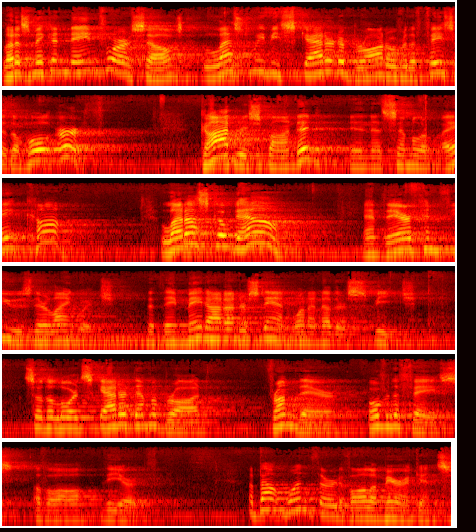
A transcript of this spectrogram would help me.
Let us make a name for ourselves, lest we be scattered abroad over the face of the whole earth. God responded in a similar way Come, let us go down and there confuse their language, that they may not understand one another's speech. So the Lord scattered them abroad from there over the face of all the earth. About one third of all Americans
